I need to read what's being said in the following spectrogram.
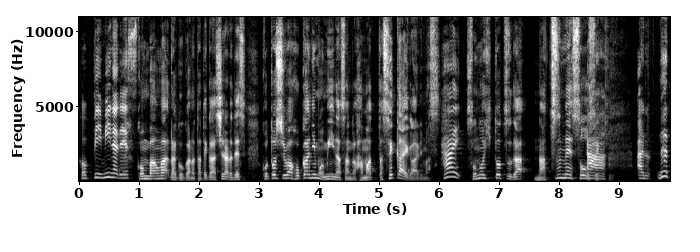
ホッピーミーナです。こんばんは落語家の立川しららです。今年は他にもミーナさんがハマった世界があります。はい。その一つが夏目漱石。ああの夏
